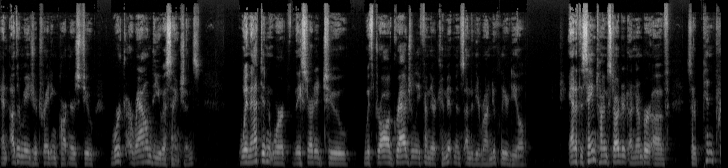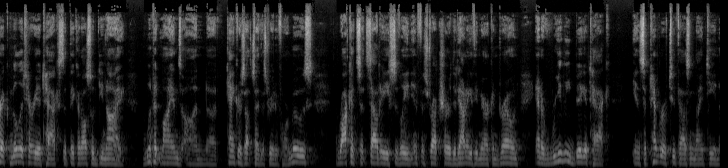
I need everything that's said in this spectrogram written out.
and other major trading partners to work around the US sanctions. When that didn't work, they started to withdraw gradually from their commitments under the Iran nuclear deal, and at the same time started a number of sort of pinprick military attacks that they could also deny. Limpet mines on uh, tankers outside the Strait of Hormuz, rockets at Saudi civilian infrastructure, the downing of the American drone, and a really big attack in September of 2019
